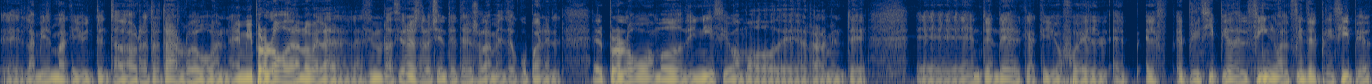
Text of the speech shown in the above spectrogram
eh, la misma que yo he intentado retratar luego en, mi prólogo de la novela. Las inundaciones del 83 solamente ocupan el, el prólogo a modo de inicio, a modo de realmente eh, entender que aquello fue el, el, el, principio del fin o el fin del principio.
